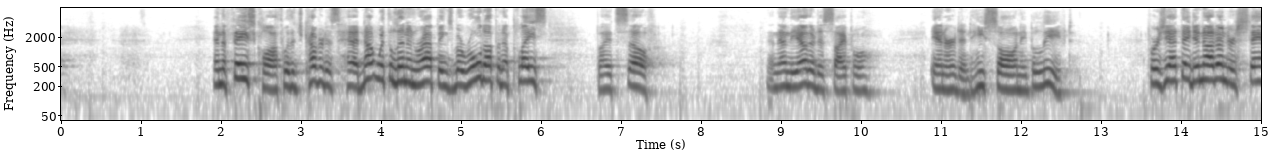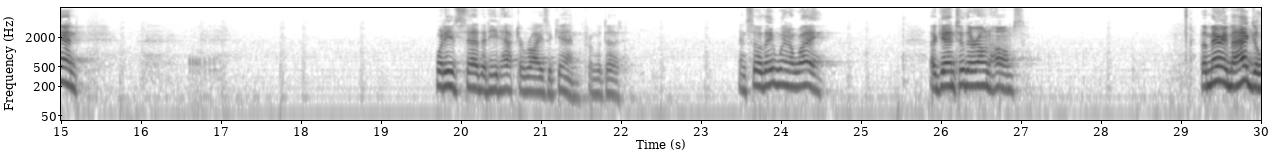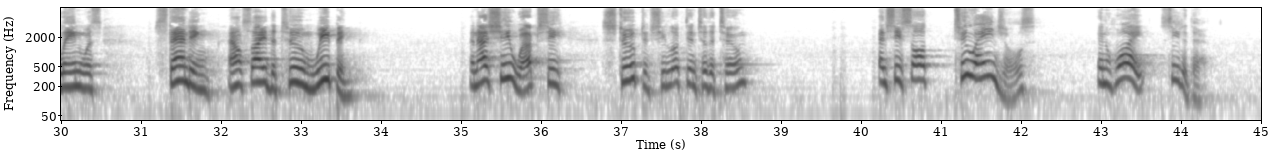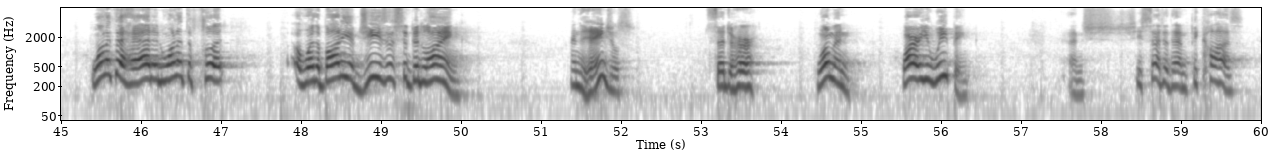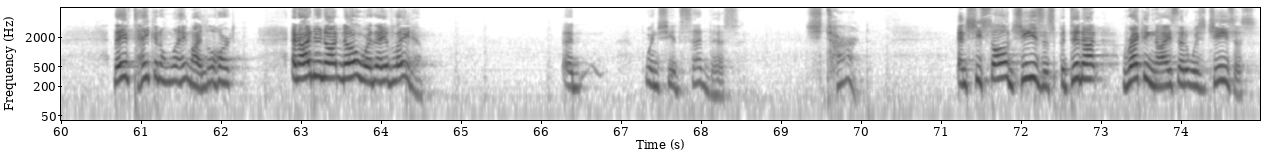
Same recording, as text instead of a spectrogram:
and the face cloth which covered his head, not with the linen wrappings, but rolled up in a place by itself. And then the other disciple entered and he saw and he believed. For as yet they did not understand what he had said that he'd have to rise again from the dead. And so they went away again to their own homes. But Mary Magdalene was standing outside the tomb weeping. And as she wept, she stooped and she looked into the tomb. And she saw two angels in white seated there one at the head and one at the foot of where the body of Jesus had been lying. And the angels said to her, Woman, why are you weeping? And she said to them, Because they have taken away my Lord, and I do not know where they have laid him. And when she had said this, she turned and she saw Jesus, but did not recognize that it was Jesus.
